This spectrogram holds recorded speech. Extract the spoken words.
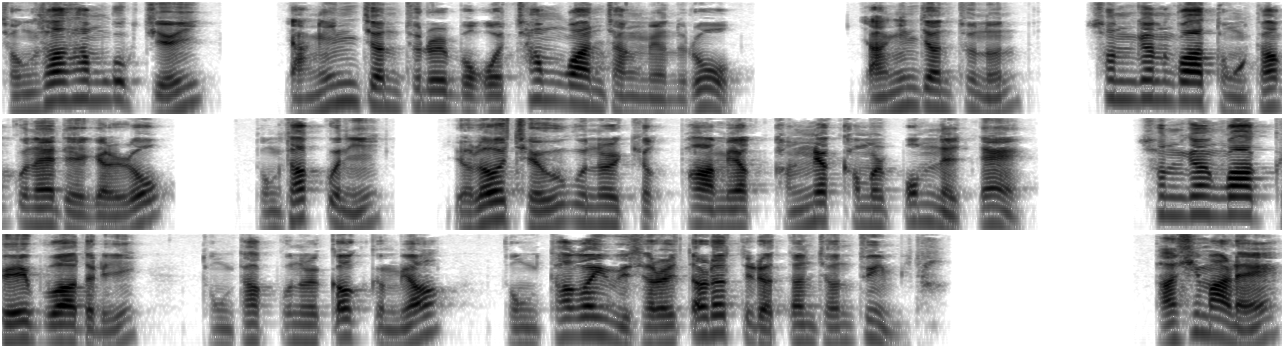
정사 삼국지의 양인 전투를 보고 참고한 장면으로 양인 전투는 손견과 동탁군의 대결로 동탁군이 여러 제후군을 격파하며 강력함을 뽐낼 때 손견과 그의 부하들이 동탁군을 꺾으며 동탁의 위세를 떨어뜨렸던 전투입니다. 다시 말해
